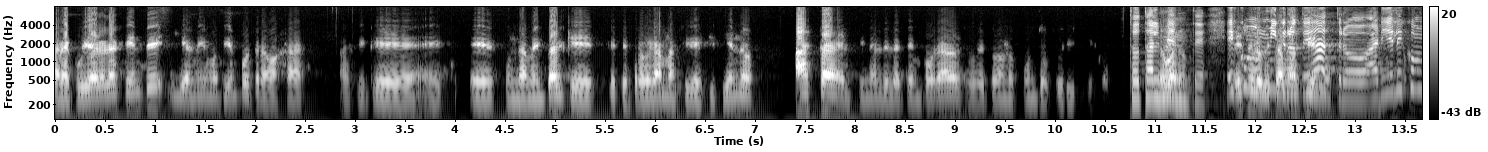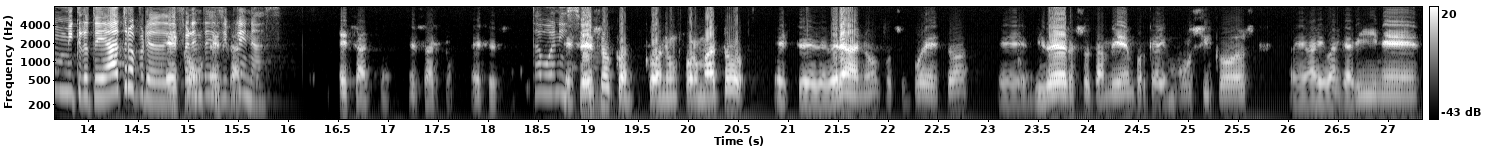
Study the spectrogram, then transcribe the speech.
para cuidar a la gente y al mismo tiempo trabajar. Así que es, fundamental que, este programa siga existiendo hasta el final de la temporada, sobre todo en los puntos turísticos. Totalmente. es como un microteatro, Ariel es como un microteatro, pero de diferentes disciplinas. Exacto, exacto, es eso. Está buenísimo. Es eso con, con un formato este, de verano, por supuesto, eh, diverso también, porque hay músicos, eh, hay bailarines,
